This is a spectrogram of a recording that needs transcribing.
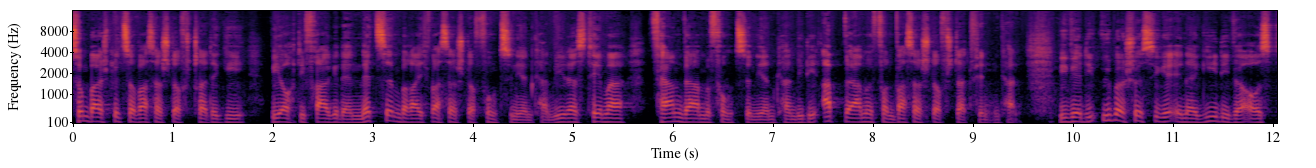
zum Beispiel zur Wasserstoffstrategie, wie auch die Frage der Netze im Bereich Wasserstoff funktionieren kann, wie das Thema Fernwärme funktionieren kann, wie die Abwärme von Wasserstoff stattfinden kann, wie wir die überschüssige Energie, die wir aus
